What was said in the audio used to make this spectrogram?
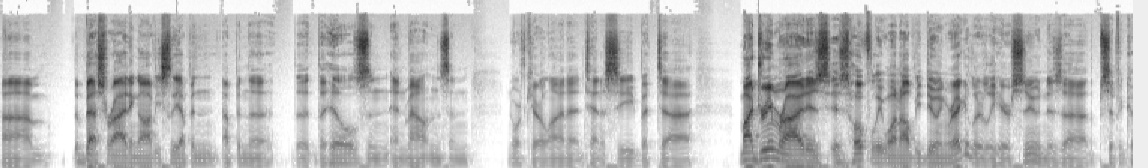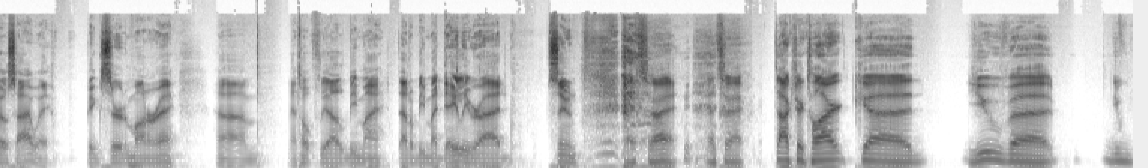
Um, the best riding, obviously, up in up in the the, the hills and, and mountains and North Carolina and Tennessee. But uh, my dream ride is is hopefully one I'll be doing regularly here soon. Is uh, the Pacific Coast Highway, Big Sur to Monterey. Um, and hopefully that'll be my that'll be my daily ride soon. That's right. That's right. Dr. Clark, uh, you've uh, you've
